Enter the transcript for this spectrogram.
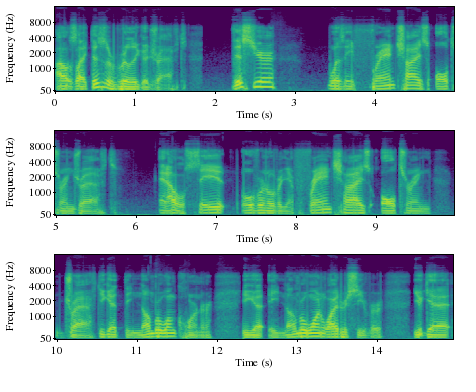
I was like, this is a really good draft. This year was a franchise altering draft. And I will say it over and over again franchise altering draft. You get the number one corner, you get a number one wide receiver, you get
